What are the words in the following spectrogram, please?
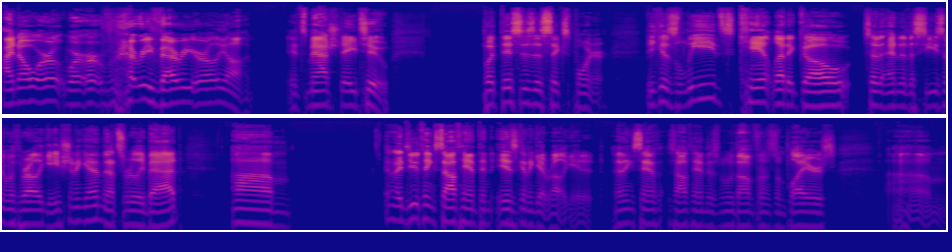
I know we're, we're very, very early on. It's match day two. But this is a six pointer because Leeds can't let it go to the end of the season with relegation again. That's really bad. Um, and I do think Southampton is going to get relegated. I think South Southampton's moved on from some players. Um,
